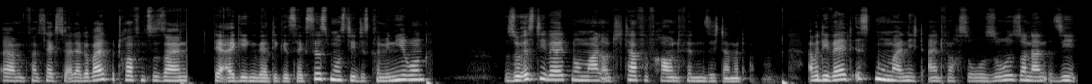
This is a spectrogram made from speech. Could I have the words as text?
ähm, von sexueller Gewalt betroffen zu sein, der allgegenwärtige Sexismus, die Diskriminierung. So ist die Welt nun mal und taffe Frauen finden sich damit ab. Aber die Welt ist nun mal nicht einfach so, so, sondern sie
